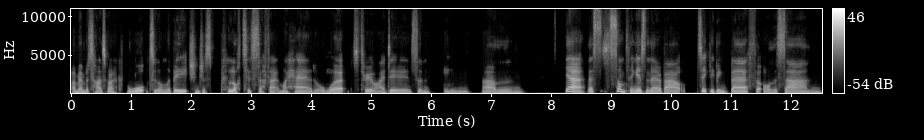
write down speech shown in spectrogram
I remember times where I've walked along the beach and just plotted stuff out in my head or worked through ideas. And Mm. um, yeah, there's something, isn't there, about particularly being barefoot on the sand.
